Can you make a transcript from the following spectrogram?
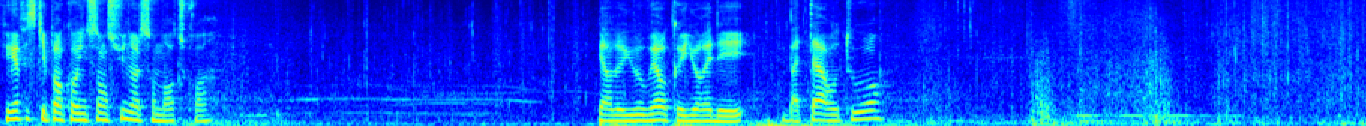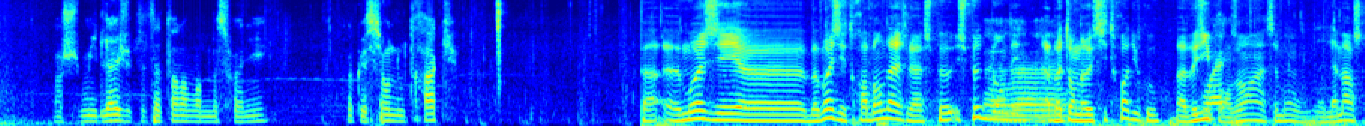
Fais gaffe, parce qu'il n'y a pas encore une sangsue, non, elles sont mortes, je crois. Garde l'œil ouvert au cas où il y aurait des bâtards autour. Je suis mis là, je vais peut-être attendre avant de me soigner. Quoique si on nous traque. Pas- euh, moi j'ai euh, bah moi j'ai trois bandages là, je peux, je peux te bander. Euh, Ah bah t'en as aussi trois du coup. Bah vas-y ouais. prends-en un, c'est bon, on a de la marge.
